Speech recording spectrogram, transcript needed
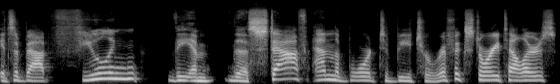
It's about fueling the um, the staff and the board to be terrific storytellers,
